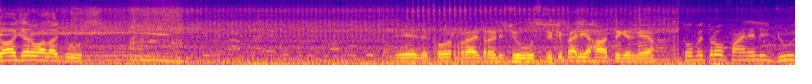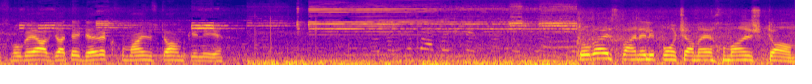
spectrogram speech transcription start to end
गाजर वाला जूस ये देखो रेड रेड जूस जो कि पहले हाथ पे गिर गया। तो मित्रों फाइनली जूस हो गया। आप जाते हैं डायरेक्ट हुमायूं टॉम के लिए। तो गाइस फाइनली पहुँचा मैं हुमायूं टॉम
